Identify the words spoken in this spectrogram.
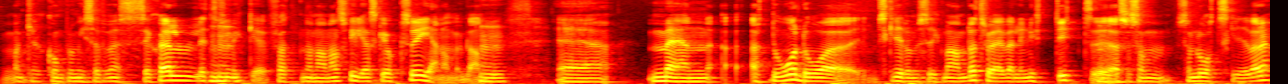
man kanske kompromissar med sig själv lite för mycket. För att någon annans vilja ska ju också igenom ibland. Eh, Men att då och då skriva musik med andra tror jag är väldigt nyttigt. eh, Alltså som, som låtskrivare.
